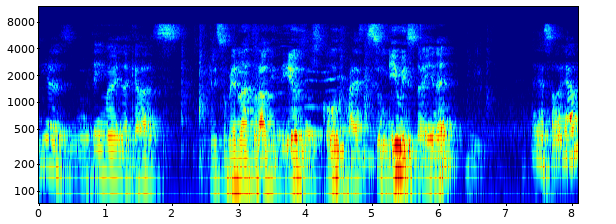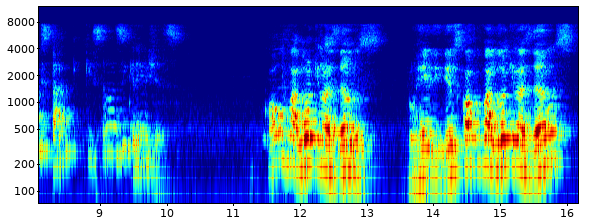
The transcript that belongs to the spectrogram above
Dias não tem mais aquelas, aquele sobrenatural de Deus nos cultos, parece que sumiu isso aí, né? É só olhar o estado que, que são as igrejas. Qual o valor que nós damos para o reino de Deus, qual é o valor que nós damos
